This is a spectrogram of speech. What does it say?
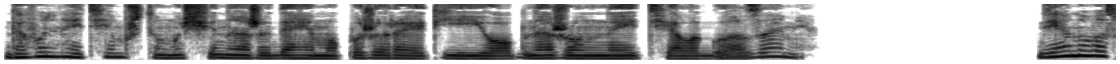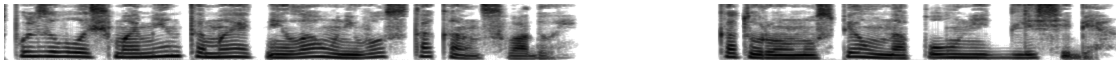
Довольная тем, что мужчина ожидаемо пожирает ее обнаженное тело глазами, Диана воспользовалась моментом и отняла у него стакан с водой, который он успел наполнить для себя.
